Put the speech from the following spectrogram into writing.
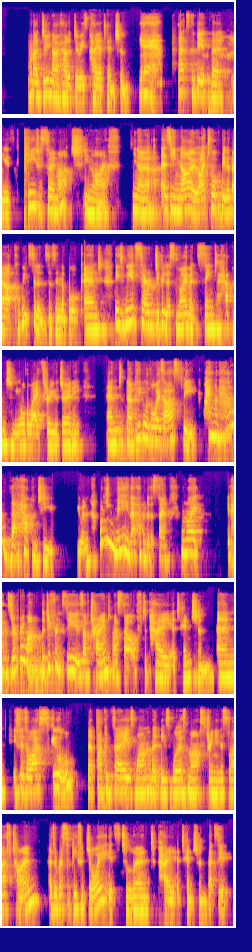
What I do know how to do is pay attention. Yeah. That's the bit that is key to so much in life. You know, as you know, I talk a bit about coincidences in the book, and these weird serendipitous moments seem to happen to me all the way through the journey. And you know, people have always asked me, hang on, how did that happen to you? And what do you mean that happened at the same? I'm like, it happens to everyone. The difference is I've trained myself to pay attention. And if there's a life skill that I could say is one that is worth mastering in this lifetime as a recipe for joy, it's to learn to pay attention. That's it.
